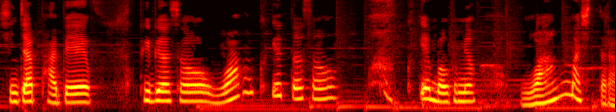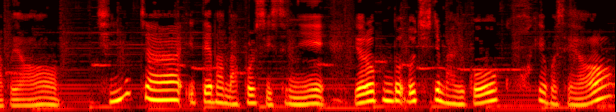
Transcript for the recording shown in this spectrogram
진짜 밥에 훅 비벼서 왕 크게 떠서 확 크게 먹으면 왕 맛있더라고요. 진짜 이때만 맛볼 수 있으니 여러분도 놓치지 말고 꼭 해보세요.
